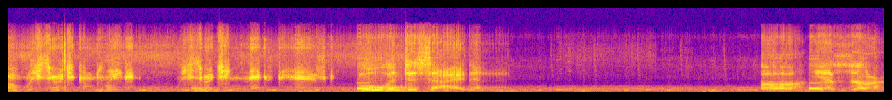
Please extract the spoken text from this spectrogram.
Uh, research completed. Researching next task. Moving to side. Uh, yes, sir.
